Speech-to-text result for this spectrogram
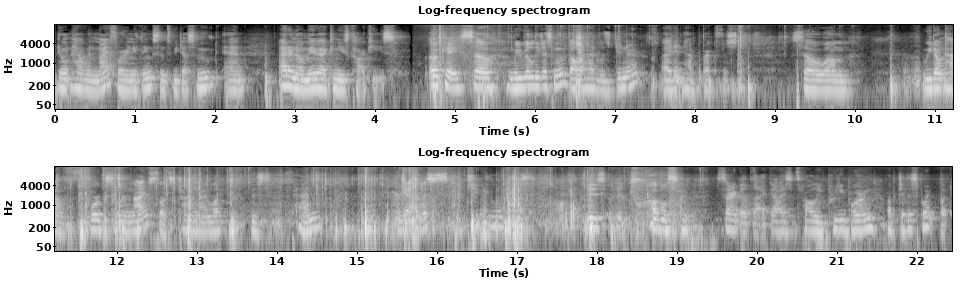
don't have a knife or anything since we just moved and I don't know, maybe I can use car keys. Okay, so we really just moved. All I had was dinner. I didn't have breakfast. So um, we don't have forks or knives. Let's try my luck with this pen this particular piece is a bit troublesome. Sorry about that, guys. It's probably pretty boring up to this point, but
